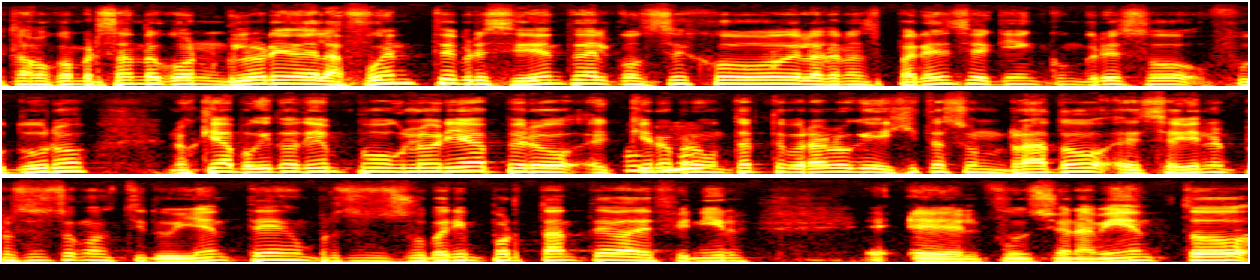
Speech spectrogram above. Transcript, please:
Estamos conversando con Gloria de la Fuente, presidenta del Consejo de la Transparencia aquí en Congreso Futuro. Nos queda poquito tiempo, Gloria, pero eh, quiero preguntarte por algo que dijiste hace un rato. Eh, se viene el proceso constituyente, es un proceso súper importante, va a definir eh, el funcionamiento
